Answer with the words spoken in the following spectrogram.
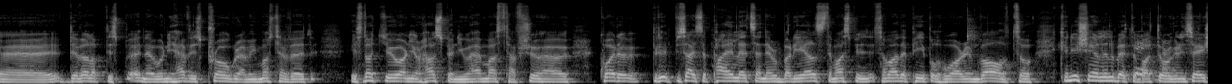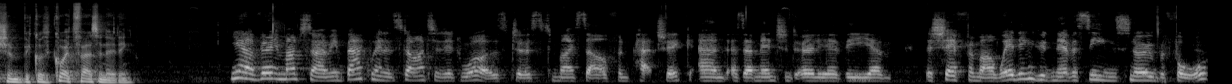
uh, develop this uh, when you have this program you must have a it's not you and your husband you have, must have sure have quite a besides the pilots and everybody else there must be some other people who are involved. So can you share a little bit about the organization? Because it's quite fascinating. Yeah very much so. I mean back when it started it was just myself and patrick and as i mentioned earlier the um, the chef from our wedding who'd never seen snow before.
